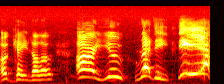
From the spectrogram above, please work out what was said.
Okay, Lolo, are you ready? Yeah!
